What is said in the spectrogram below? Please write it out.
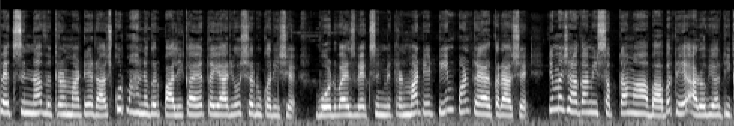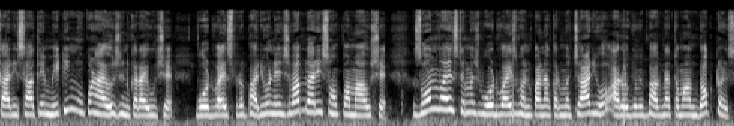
વેક્સિનના વિતરણ માટે રાજકોટ મહાનગરપાલિકાએ તૈયારીઓ શરૂ કરી છે. વોર્ડ વાઇઝ વેક્સિન વિતરણ માટે ટીમ પણ તૈયાર કરાશે. તેમજ આગામી સપ્તાહમાં આ બાબતે આરોગ્ય અધિકારી સાથે મીટિંગનું પણ આયોજન કરાયું છે. વોર્ડ વાઇઝ પ્રભારીઓને જવાબદારી સોંપવામાં આવશે. ઝોન વાઇઝ તેમજ વોર્ડ વાઇઝ મનપાના કર્મચારીઓ, આરોગ્ય વિભાગના તમામ ડોક્ટર્સ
